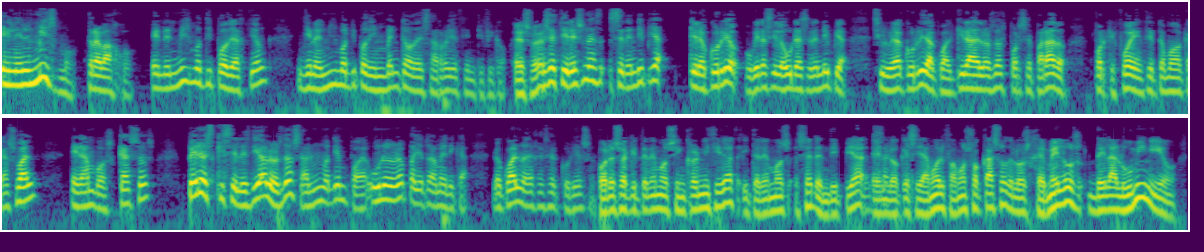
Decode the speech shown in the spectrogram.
en el mismo trabajo, en el mismo tipo de acción y en el mismo tipo de invento o desarrollo científico. Eso es. Es decir, es una serendipia que le ocurrió, hubiera sido una serendipia si le hubiera ocurrido a cualquiera de los dos por separado, porque fue en cierto modo casual, en ambos casos, pero es que se les dio a los dos al mismo tiempo, uno en Europa y otro en América, lo cual no deja de ser curioso. Por eso aquí tenemos sincronicidad y tenemos serendipia en Exacto. lo que se llamó el famoso caso de los gemelos del aluminio.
